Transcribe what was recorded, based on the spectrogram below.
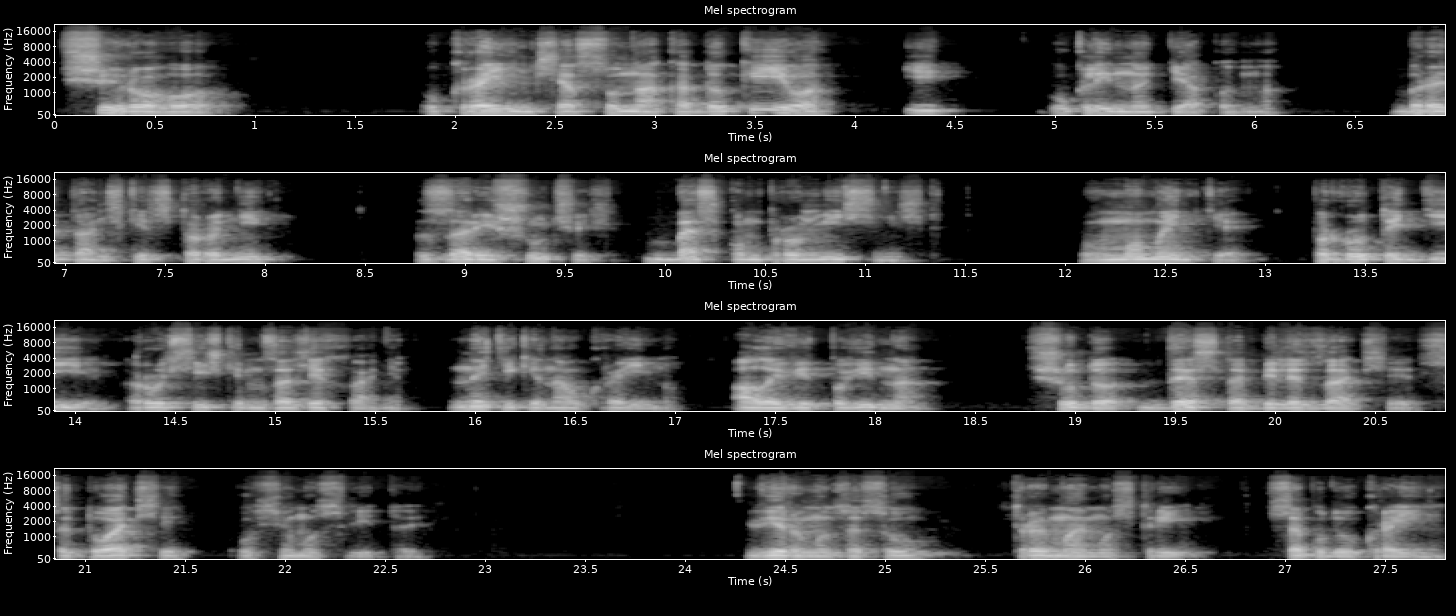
щирого українця Сунака до Києва і уклінно дякуємо британській стороні за рішучість, безкомпромісність в моменті протидії російським зазіханням не тільки на Україну, але відповідно щодо дестабілізації ситуації у всьому світу. Віримо в ЗСУ, тримаємо стрій, все буде Україна.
